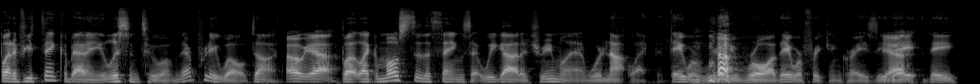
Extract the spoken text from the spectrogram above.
But if you think about it and you listen to them, they're pretty well done. Oh yeah. But like most of the things that we got at Dreamland were not like that. They were really raw. They were freaking crazy. Yeah. They they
